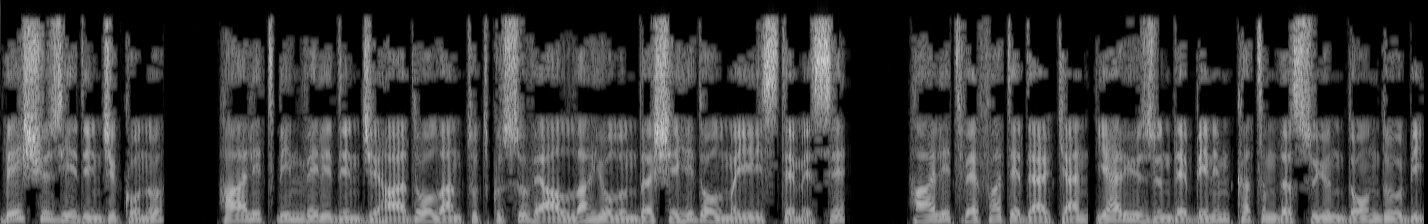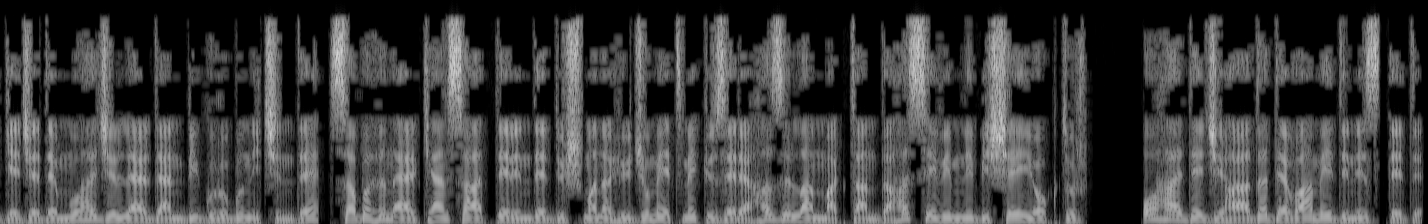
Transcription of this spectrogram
507. konu, Halit bin Velid'in cihada olan tutkusu ve Allah yolunda şehit olmayı istemesi, Halit vefat ederken, yeryüzünde benim katımda suyun donduğu bir gecede muhacirlerden bir grubun içinde, sabahın erken saatlerinde düşmana hücum etmek üzere hazırlanmaktan daha sevimli bir şey yoktur, o halde cihada devam ediniz, dedi.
